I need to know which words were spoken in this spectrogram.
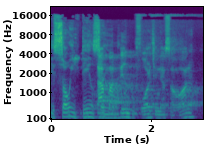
E sol intenso. Está batendo forte nessa hora.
